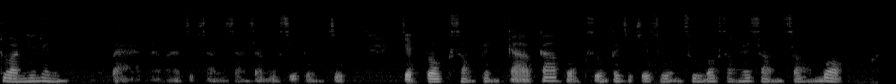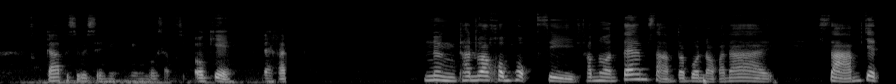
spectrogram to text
ตัวนี้หนึ่งแปดสิบสามสิบสามสามบวกสี่เป็นเจ็ดเจ็ดบวกสองเป็นเก้าเก้าบวกศูนย์เป็นสิบสี่ศูนย์ศูนย์บวกสองได้สองสองบวกเก้าเป็นสิบเป็นหนึ่งหนึ่งบวกสามสิบโอเค หนึ่งธันวาคมหกสี่คำนวณแต้มสามตัวบนออกมาได้สามเจ็ด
